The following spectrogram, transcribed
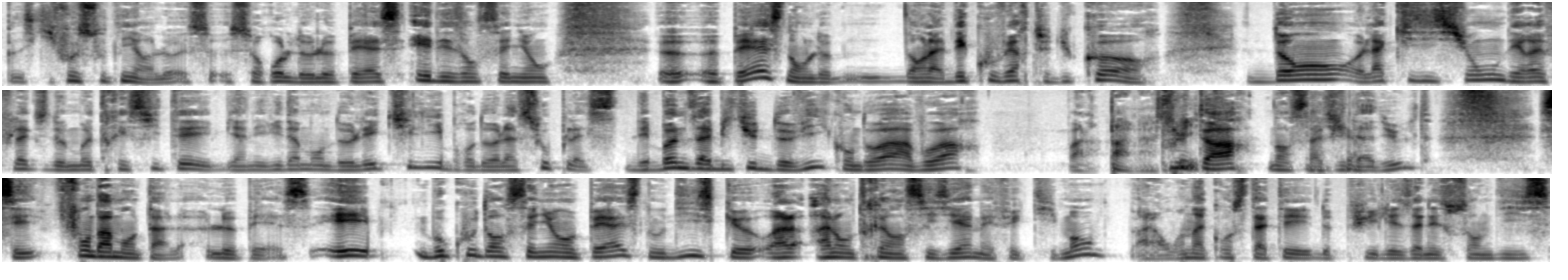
parce qu'il faut soutenir le, ce, rôle de l'EPS et des enseignants EPS euh, e dans, le, dans la découverte du corps, dans l'acquisition des réflexes de motricité, bien évidemment de l'équilibre, de la souplesse, des bonnes habitudes de vie qu'on doit avoir voilà. Plus tard, dans sa vie d'adulte, c'est fondamental l'EPS. Et beaucoup d'enseignants EPS nous disent que à l'entrée en sixième, effectivement, alors on a constaté depuis les années 70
